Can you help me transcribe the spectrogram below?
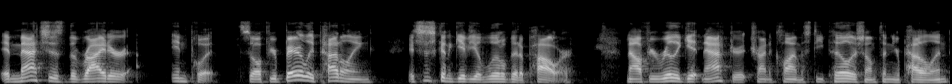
it matches the rider input. So if you're barely pedaling, it's just going to give you a little bit of power. Now, if you're really getting after it, trying to climb a steep hill or something, you're pedaling,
